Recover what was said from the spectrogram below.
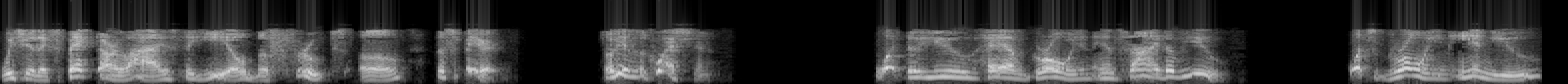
we should expect our lives to yield the fruits of the Spirit. So here's the question. What do you have growing inside of you? What's growing in you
